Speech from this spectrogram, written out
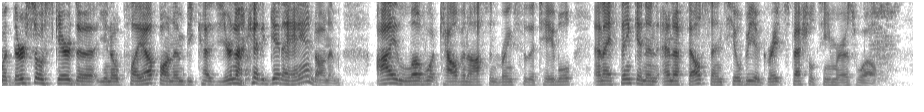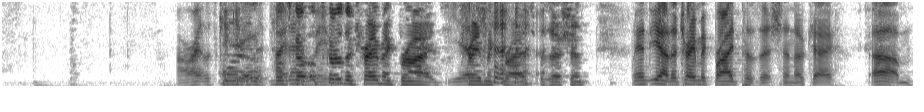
but they're so scared to you know play up on him because you're not going to get a hand on him i love what calvin austin brings to the table and i think in an nfl sense he'll be a great special teamer as well all right let's kick All it right, into tight let's ends go. Let's baby. go to the Trey McBride's. Yes. Trey McBride's position. And yeah, the Trey McBride position. Okay. Um,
